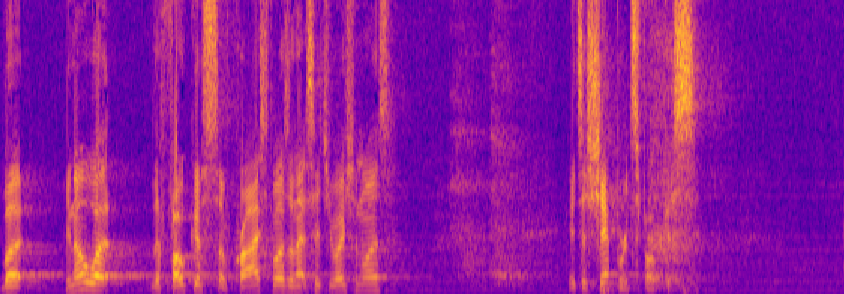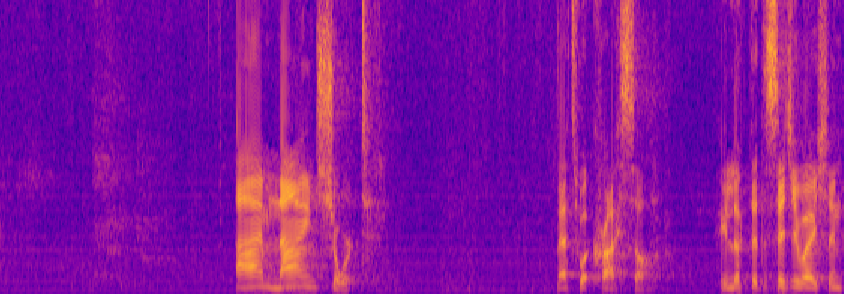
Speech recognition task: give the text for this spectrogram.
But you know what the focus of Christ was in that situation was? It's a shepherd's focus. I'm nine short. That's what Christ saw. He looked at the situation.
